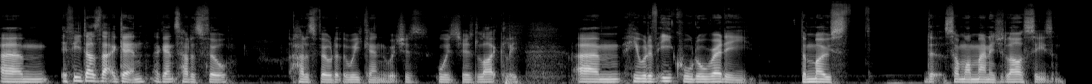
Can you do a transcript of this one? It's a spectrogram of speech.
Um, if he does that again against Huddersfield, Huddersfield at the weekend, which is which is likely, um, he would have equalled already the most that someone managed last season.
